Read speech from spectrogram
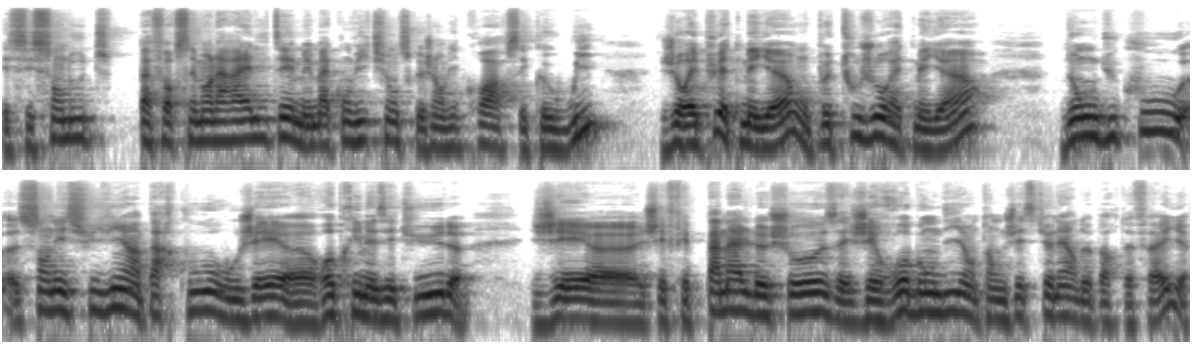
et c'est sans doute pas forcément la réalité, mais ma conviction, ce que j'ai envie de croire, c'est que oui, j'aurais pu être meilleur, on peut toujours être meilleur. Donc du coup, s'en est suivi un parcours où j'ai euh, repris mes études, j'ai euh, fait pas mal de choses et j'ai rebondi en tant que gestionnaire de portefeuille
